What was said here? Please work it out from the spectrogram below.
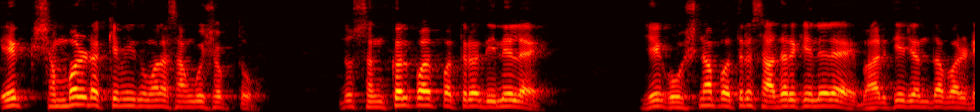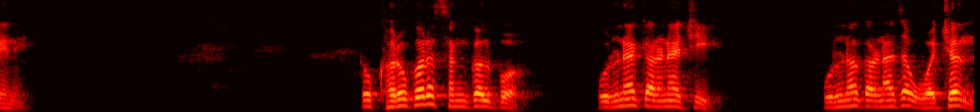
एक शंभर टक्के मी तुम्हाला सांगू शकतो जो संकल्पपत्र दिलेलं आहे जे घोषणापत्र सादर केलेलं आहे भारतीय जनता पार्टीने तो खरोखरच संकल्प पूर्ण करण्याची पूर्ण करण्याचं वचन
